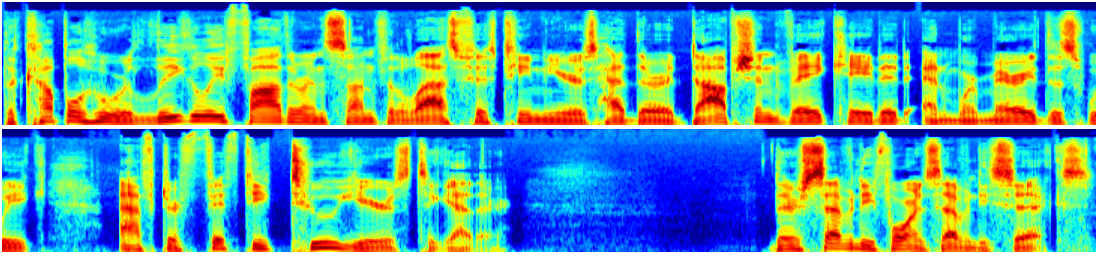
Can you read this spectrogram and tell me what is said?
the couple who were legally father and son for the last 15 years had their adoption vacated and were married this week after 52 years together. They're 74 and 76.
